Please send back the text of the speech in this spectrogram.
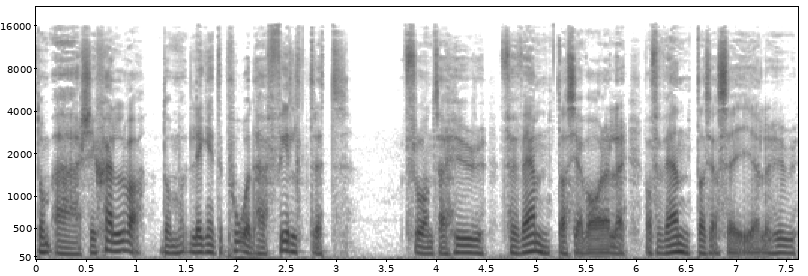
de är sig själva. De lägger inte på det här filtret från så här, hur förväntas jag vara eller vad förväntas jag säga eller hur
